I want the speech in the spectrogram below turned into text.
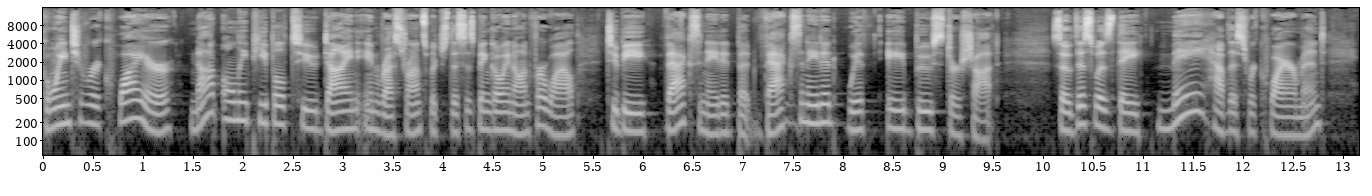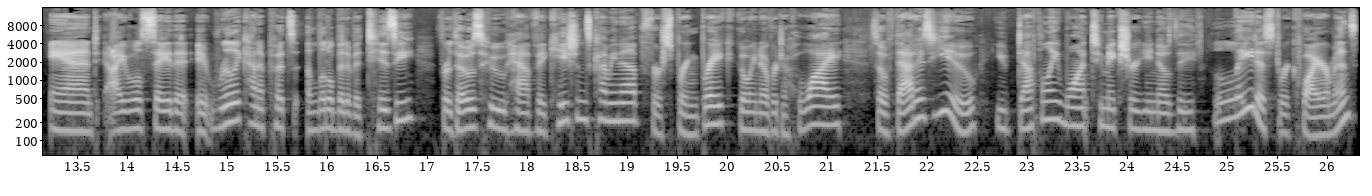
going to require not only people to dine in restaurants, which this has been going on for a while, to be vaccinated, but vaccinated with a booster shot. So this was they may have this requirement. And I will say that it really kind of puts a little bit of a tizzy for those who have vacations coming up for spring break going over to Hawaii. So if that is you, you definitely want to make sure you know the latest requirements.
